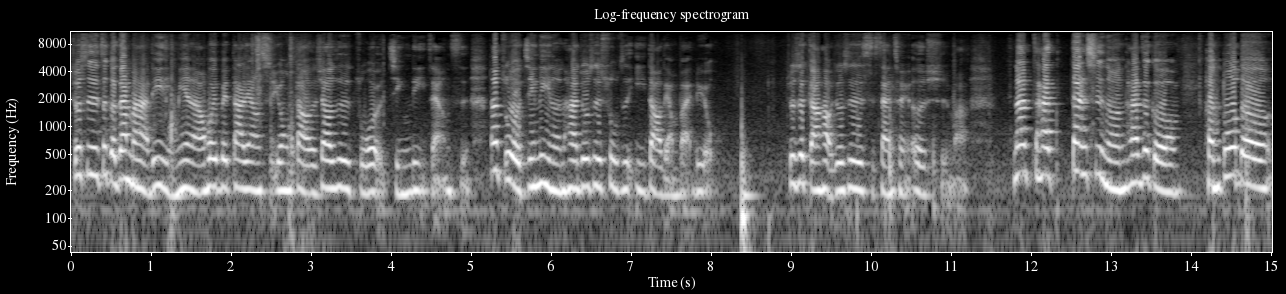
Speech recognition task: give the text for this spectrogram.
就是这个在马雅历里面啊会被大量使用到的，叫是左耳经历这样子。那左耳经历呢，它就是数字一到两百六，就是刚好就是十三乘以二十嘛。那它但是呢，它这个很多的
